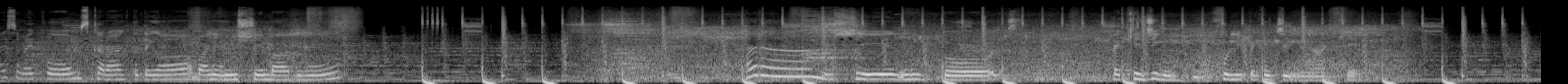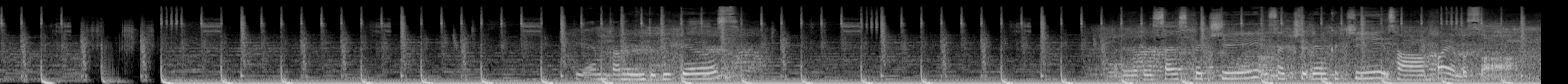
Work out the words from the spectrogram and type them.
Assalamualaikum. Sekarang kita tengok banyak mesin baru. Ada mesin untuk packaging, fully packaging. Okay. PM kami untuk details. Daripada saiz kecil, sachet yang kecil sampai yang besar.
